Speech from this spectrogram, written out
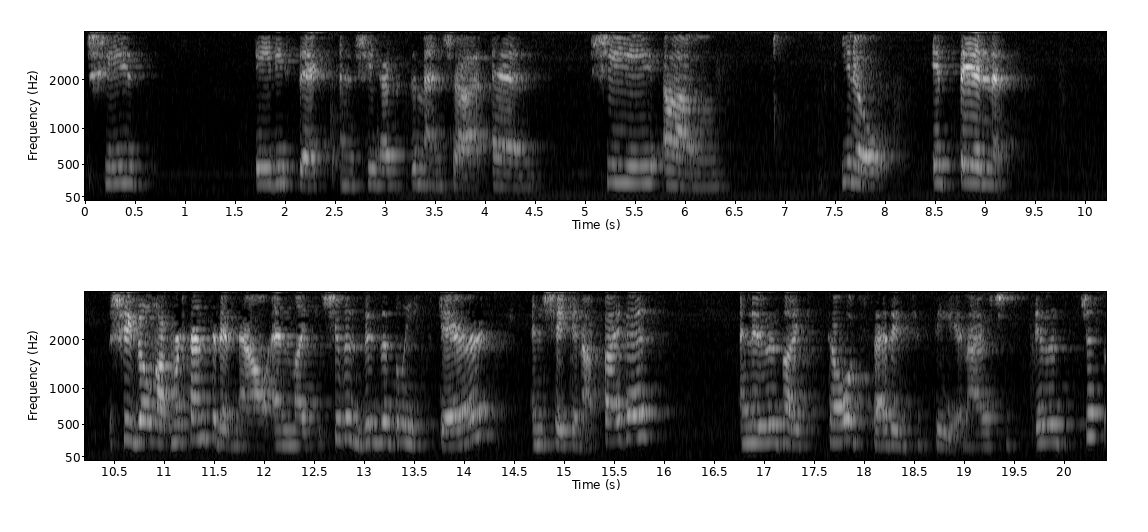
she's 86 and she has dementia and she um, you know it's been she's a lot more sensitive now and like she was visibly scared and shaken up by this and it was like so upsetting to see and i was just it was just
